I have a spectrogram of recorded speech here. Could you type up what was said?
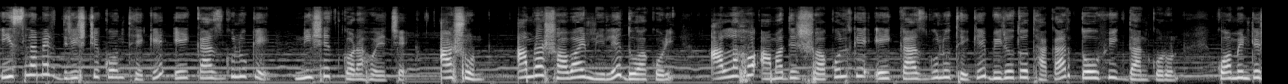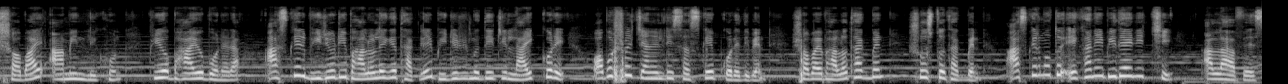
ইসলামের দৃষ্টিকোণ থেকে এই কাজগুলোকে নিষেধ করা হয়েছে। আসুন আমরা সবাই মিলে দোয়া করি। আল্লাহ আমাদের সকলকে এই কাজগুলো থেকে বিরত থাকার তৌফিক দান করুন। কমেন্টে সবাই আমিন লিখুন। প্রিয় ভাই বোনেরা, আজকের ভিডিওটি ভালো লেগে থাকলে ভিডিওটির মধ্যে একটি লাইক করে অবশ্যই চ্যানেলটি সাবস্ক্রাইব করে দিবেন। সবাই ভালো থাকবেন, সুস্থ থাকবেন। আজকের মতো এখানেই বিদায় নিচ্ছি। আল্লাহ হাফেজ।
